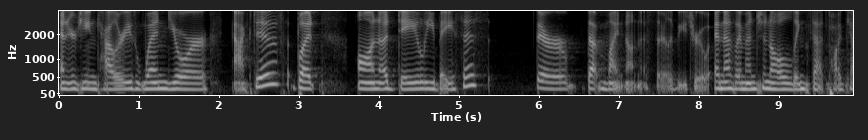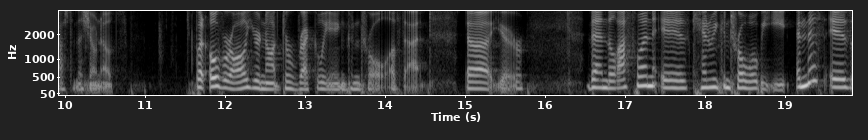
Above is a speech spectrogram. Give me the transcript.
energy and calories when you're active, but on a daily basis, there that might not necessarily be true. And as I mentioned, I'll link that podcast in the show notes. But overall, you're not directly in control of that. Uh, you're then the last one is can we control what we eat? And this is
